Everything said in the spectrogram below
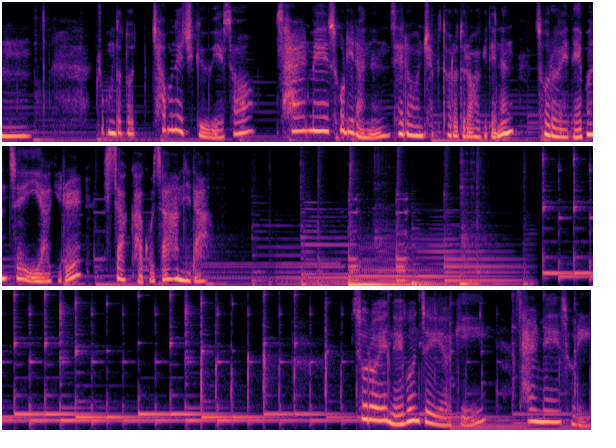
음 조금 더 또 차분해지기 위해서 삶의 소리라는 새로운 챕터로 들어가게 되는 서로의 네 번째 이야기를 시작하고자 합니다. 서로의 네 번째 이야기, 삶의 소리.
